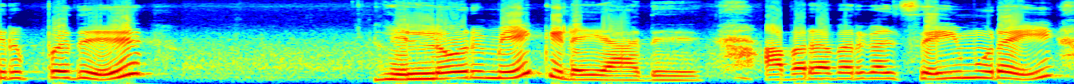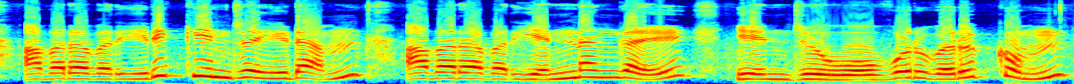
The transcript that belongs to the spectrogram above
இருப்பது எல்லோருமே கிடையாது. அவரவர்கள் செய்முறை அவரவர் இருக்கின்ற இடம் அவரவர் எண்ணங்கள் என்று ஒவ்வொருவருக்கும்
